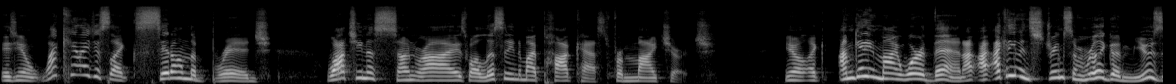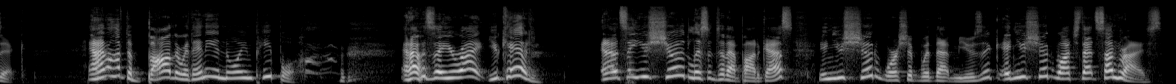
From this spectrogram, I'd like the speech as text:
is, you know, why can't I just like sit on the bridge watching a sunrise while listening to my podcast from my church? You know, like I'm getting my word then. I, I can even stream some really good music, and I don't have to bother with any annoying people. and I would say, You're right, you can. And I would say, You should listen to that podcast and you should worship with that music and you should watch that sunrise.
